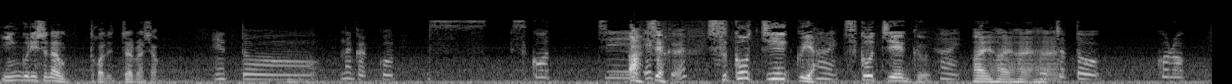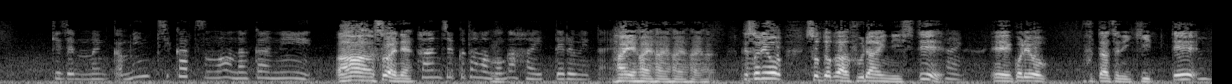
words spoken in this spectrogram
イングリッシュなんとかで言っちゃいました？えっと、なんかこう、ススコッチエッグ？スコッチエッグや。はいスコッチエッグ。はい。はいはいはいはい。ちょっと、コロッケじゃなんかミンチカツの中にああ、そうやね。半熟卵が入ってるみたいな。はいはいはいはいはいはい。で、それを外側フライにして、はい。えー、これを二つに切って、うん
